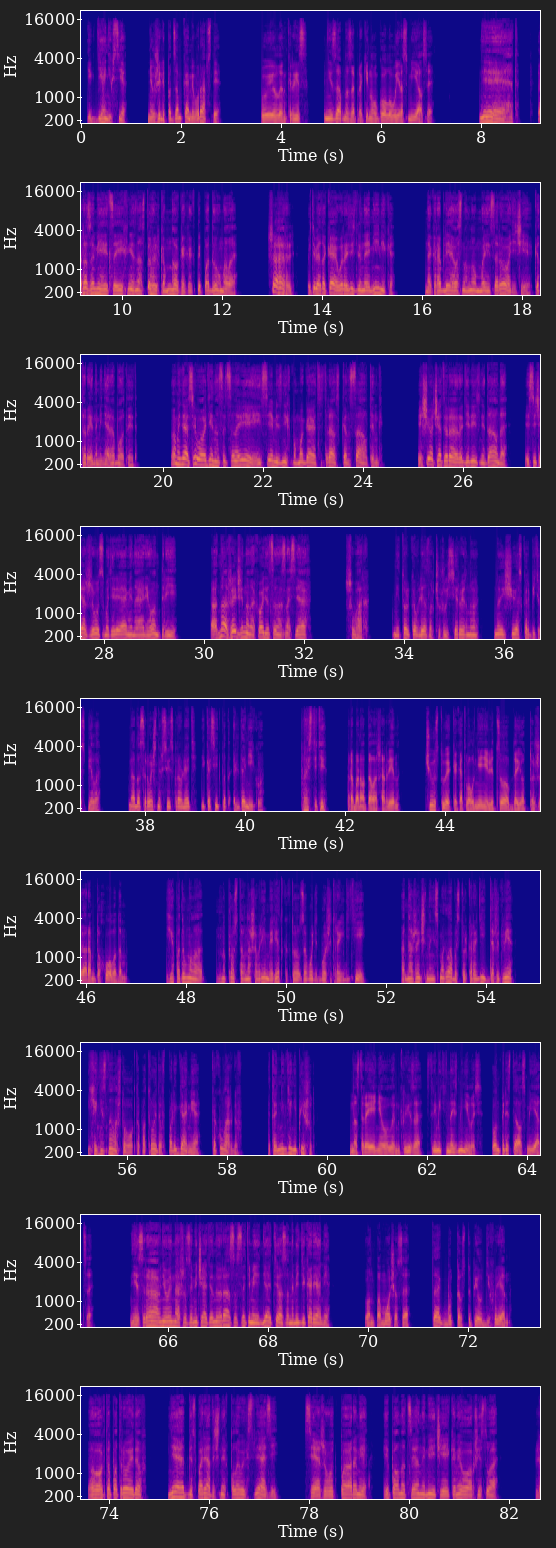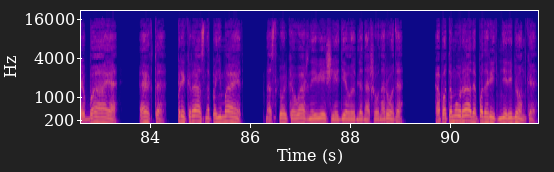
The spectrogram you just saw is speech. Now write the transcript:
И где они все? Неужели под замками в рабстве? Уиллен Крыс внезапно запрокинул голову и рассмеялся. «Нет, разумеется, их не настолько много, как ты подумала. Шарль, У тебя такая выразительная мимика. На корабле в основном мои сородичи, которые на меня работают. У меня всего одиннадцать сыновей, и семь из них помогают с консалтинг. Еще четверо родились недавно и сейчас живут с матерями на Орион-3. Одна женщина находится на сносях. Шварх не только влезла в чужую серверную, но еще и оскорбить успела. Надо срочно все исправлять и косить под эльтонику. «Простите», — пробормотала Шарлен, чувствуя, как от волнения лицо обдает то жаром, то холодом. «Я подумала, ну просто в наше время редко кто заводит больше троих детей. Одна женщина не смогла бы столько родить, даже две. Я не знала, что у октопатроидов полигамия, как у ларгов. Это нигде не пишут». Настроение у Лэн Криза стремительно изменилось. Он перестал смеяться. «Не сравнивай нашу замечательную расу с этими неотесанными дикарями!» Он поморщился, так будто вступил в дифрен. «У октопатроидов нет беспорядочных половых связей. Все живут парами и полноценными ячейками общества. Любая экта прекрасно понимает, насколько важные вещи я делаю для нашего народа, а потому рада подарить мне ребенка.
